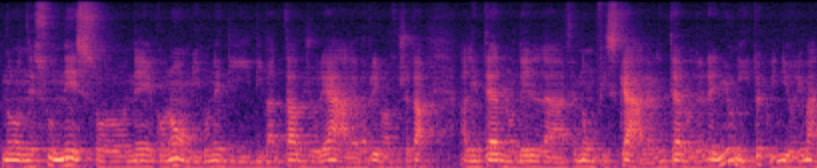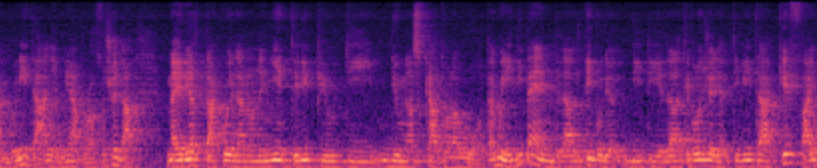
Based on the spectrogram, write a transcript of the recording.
non ho nessun nesso né economico né di, di vantaggio reale ad aprire una società all'interno del, se non fiscale, all'interno del Regno Unito e quindi io rimango in Italia e mi apro una società, ma in realtà quella non è niente di più di, di una scatola vuota, quindi dipende dal tipo di, di, dalla tipologia di attività che fai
